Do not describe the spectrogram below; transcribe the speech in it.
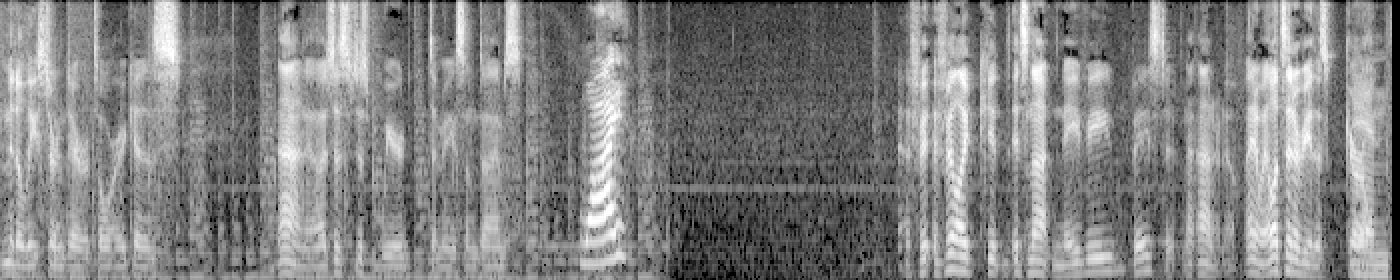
Middle Eastern territory because I don't know. It's just just weird to me sometimes. Why? I fe- I feel like it, it's not Navy based. I I don't know. Anyway, let's interview this girl. And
